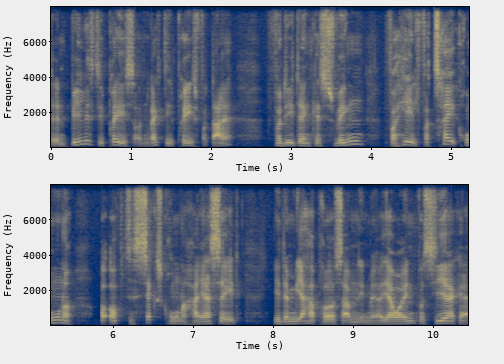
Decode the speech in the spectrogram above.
den billigste pris og den rigtige pris for dig, fordi den kan svinge for helt fra 3 kroner og op til 6 kroner har jeg set i dem, jeg har prøvet at sammenligne med. Og jeg var inde på cirka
